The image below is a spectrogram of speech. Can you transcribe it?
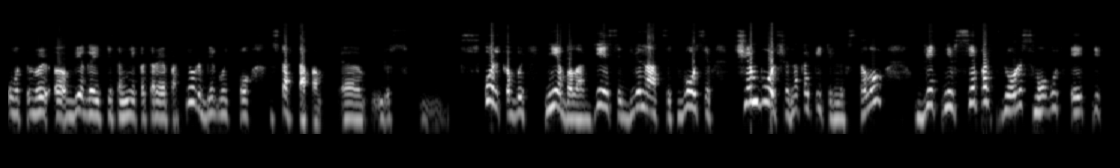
вот вы э, бегаете, там некоторые партнеры бегают по стартапам, э, сколько бы не было, 10, 12, 8, чем больше накопительных столов, ведь не все партнеры смогут эти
